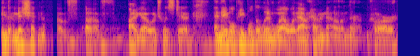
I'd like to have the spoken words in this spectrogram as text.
the mission of, of IGO, which was to enable people to live well without having to own their own car.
